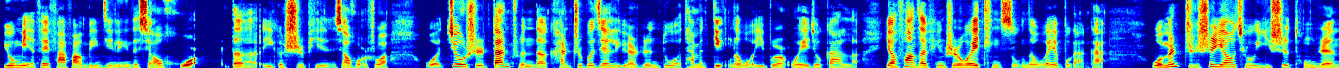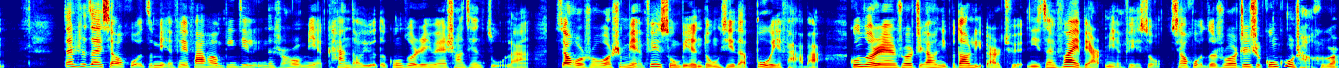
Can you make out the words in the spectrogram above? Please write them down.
有免费发放冰激凌的小伙的一个视频。小伙说：“我就是单纯的看直播间里边人多，他们顶了我一波，我也就干了。要放在平时，我也挺怂的，我也不敢干。”我们只是要求一视同仁，但是在小伙子免费发放冰激凌的时候，我们也看到有的工作人员上前阻拦。小伙说：“我是免费送别人东西的，不违法吧？”工作人员说：“只要你不到里边去，你在外边免费送。”小伙子说：“这是公共场合。”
